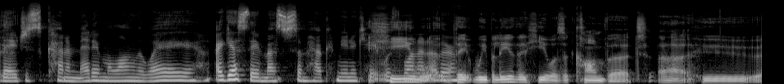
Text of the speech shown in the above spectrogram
they just kind of met him along the way? I guess they must somehow communicate with He one another. they- we believe that he was a convert uh, who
